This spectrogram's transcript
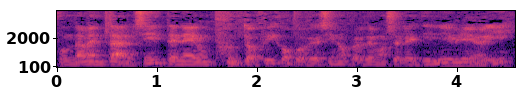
fundamental, ¿sí? Tener un punto fijo porque si no perdemos el equilibrio y...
